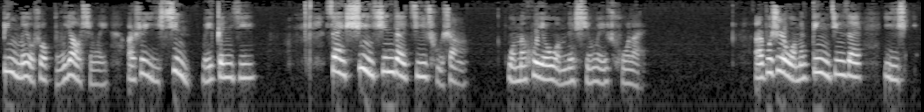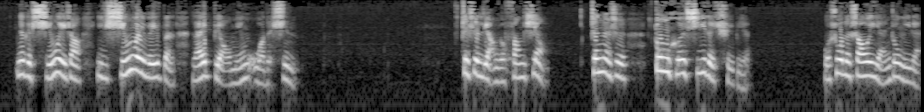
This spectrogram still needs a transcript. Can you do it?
并没有说不要行为，而是以信为根基，在信心的基础上，我们会有我们的行为出来，而不是我们定睛在以那个行为上，以行为为本来表明我的信。这是两个方向，真的是东和西的区别。我说的稍微严重一点，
